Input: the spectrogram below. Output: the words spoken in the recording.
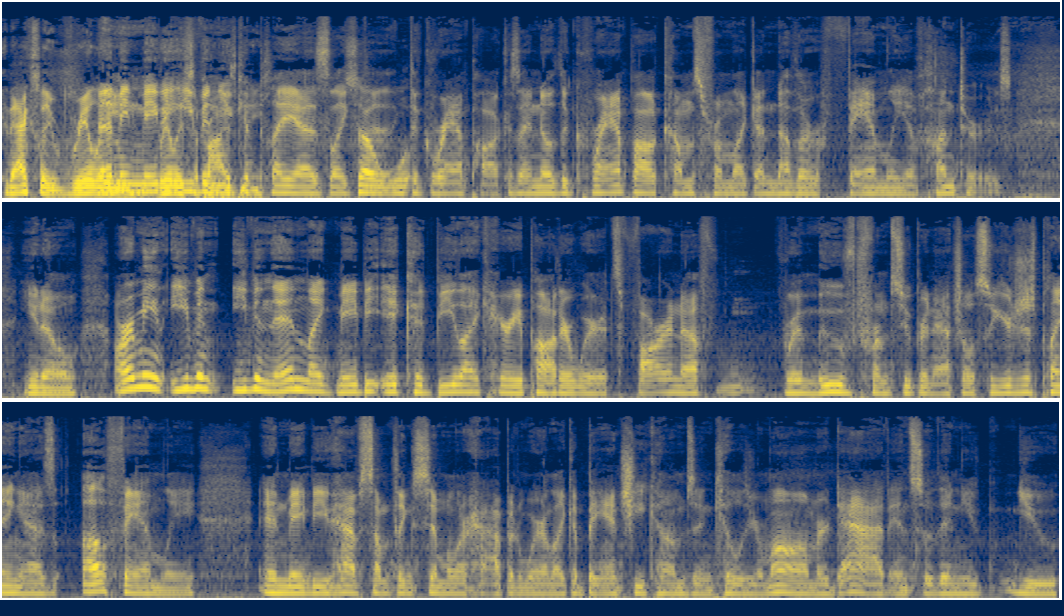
it actually really, And I mean, maybe really even you could me. play as like So the, wh- the grandpa, because I know the grandpa comes from like another family of hunters, you know. Or I mean, even even then, like maybe it could be like Harry Potter, where it's far enough removed from supernatural, so you're just playing as a family, and maybe you have something similar happen where like a banshee comes and kills your mom or dad, and so then you you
